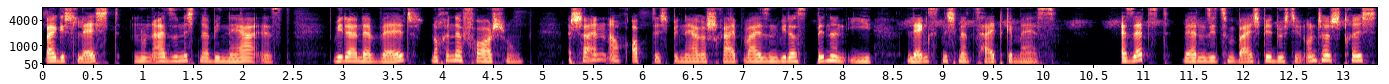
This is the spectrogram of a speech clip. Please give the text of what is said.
Weil Geschlecht nun also nicht mehr binär ist, weder in der Welt noch in der Forschung, erscheinen auch optisch binäre Schreibweisen wie das Binnen-I längst nicht mehr zeitgemäß. Ersetzt werden sie zum Beispiel durch den Unterstrich,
